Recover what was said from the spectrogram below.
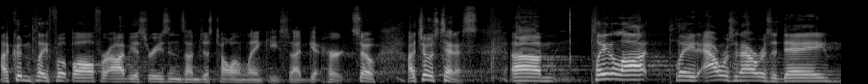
I couldn't play football for obvious reasons. I'm just tall and lanky, so I'd get hurt. So I chose tennis. Um, played a lot, played hours and hours a day,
